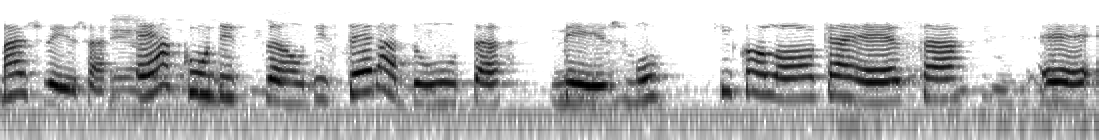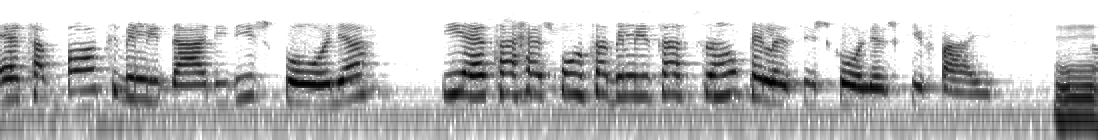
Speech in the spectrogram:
Mas veja, é, é a condição de ser adulta mesmo que coloca essa, é, essa possibilidade de escolha e essa responsabilização pelas escolhas que faz. O é?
